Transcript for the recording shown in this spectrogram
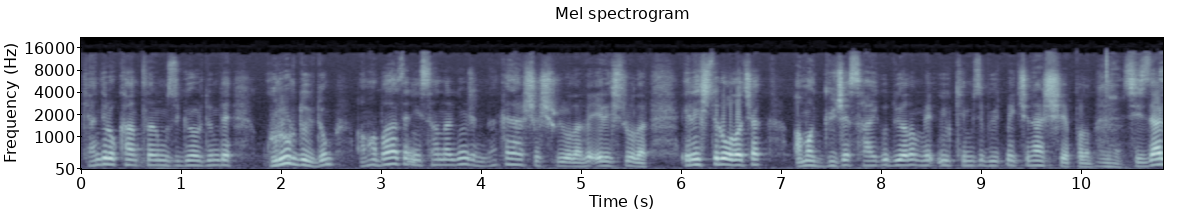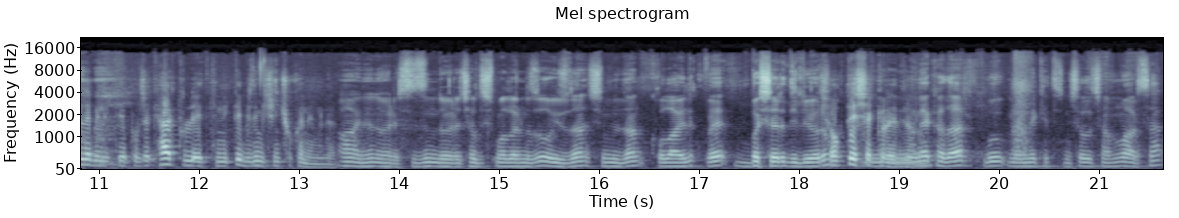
kendi lokantalarımızı gördüğümde gurur duydum. Ama bazen insanlar görünce ne kadar şaşırıyorlar ve eleştiriyorlar. Eleştiri olacak ama güce saygı duyalım ve ülkemizi büyütmek için her şeyi yapalım. Sizlerle birlikte yapılacak her türlü etkinlik de bizim için çok önemli. Aynen öyle. Sizin de öyle çalışmalarınızı o yüzden şimdiden kolaylık ve başarı diliyorum. Çok teşekkür ediyorum. Ne kadar bu memleket için çalışan varsa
